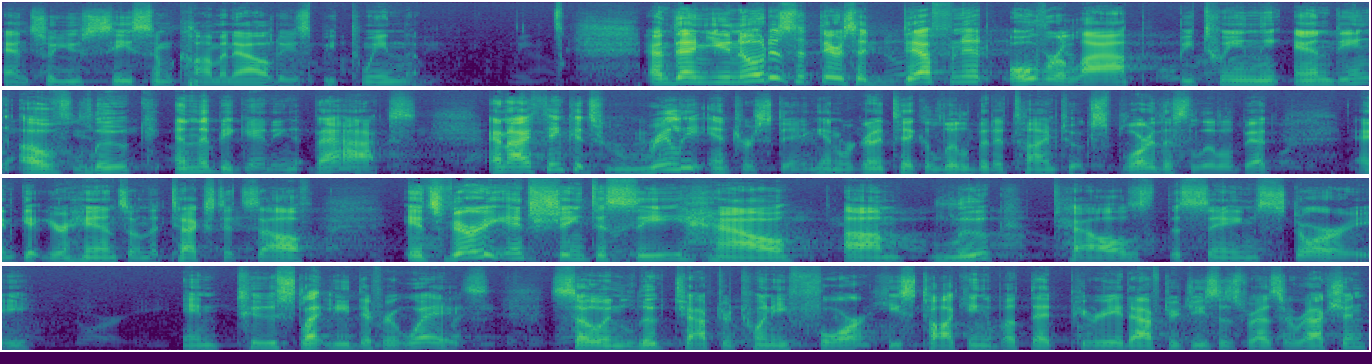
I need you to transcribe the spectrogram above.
and so you see some commonalities between them. And then you notice that there's a definite overlap between the ending of Luke and the beginning of Acts. And I think it's really interesting, and we're going to take a little bit of time to explore this a little bit and get your hands on the text itself. It's very interesting to see how um, Luke tells the same story in two slightly different ways. So in Luke chapter 24, he's talking about that period after Jesus' resurrection.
